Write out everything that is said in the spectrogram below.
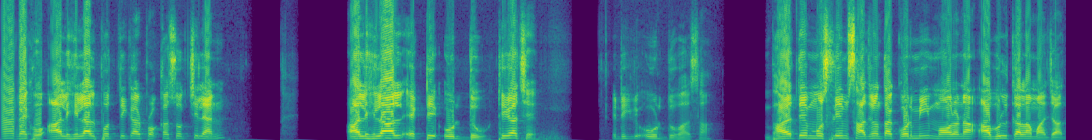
হ্যাঁ দেখো, আল হিলাল পত্রিকার প্রকাশক ছিলেন আল হিলাল একটি উর্দু, ঠিক আছে? এটি একটি উর্দু ভাষা। ভারতের মুসলিম স্বাধীনতা কর্মী মৌলানা আবুল কালাম আজাদ।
